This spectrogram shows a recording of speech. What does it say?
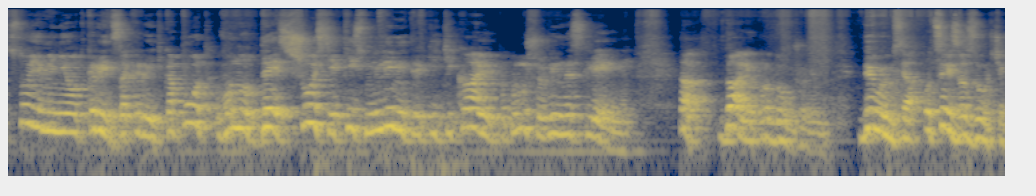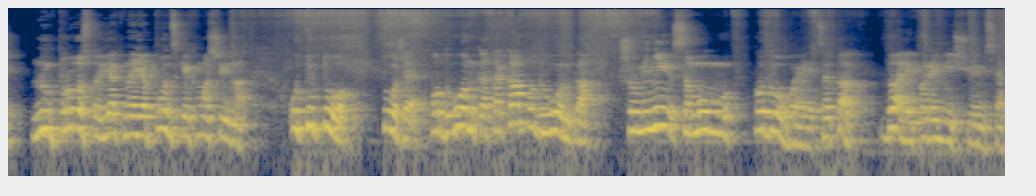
Стоїть мені відкрити, закрити капот, воно десь щось, якісь міліметрики тікають, тому що він не склеєний. Так, далі продовжуємо. Дивимося, оцей зазорчик. Ну просто як на японських машинах. Отуто теж подгонка, така подгонка, що мені самому подобається. Так, далі переміщуємося.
